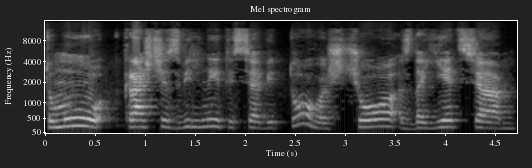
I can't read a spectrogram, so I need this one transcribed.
Тому краще звільнитися від того, що здається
